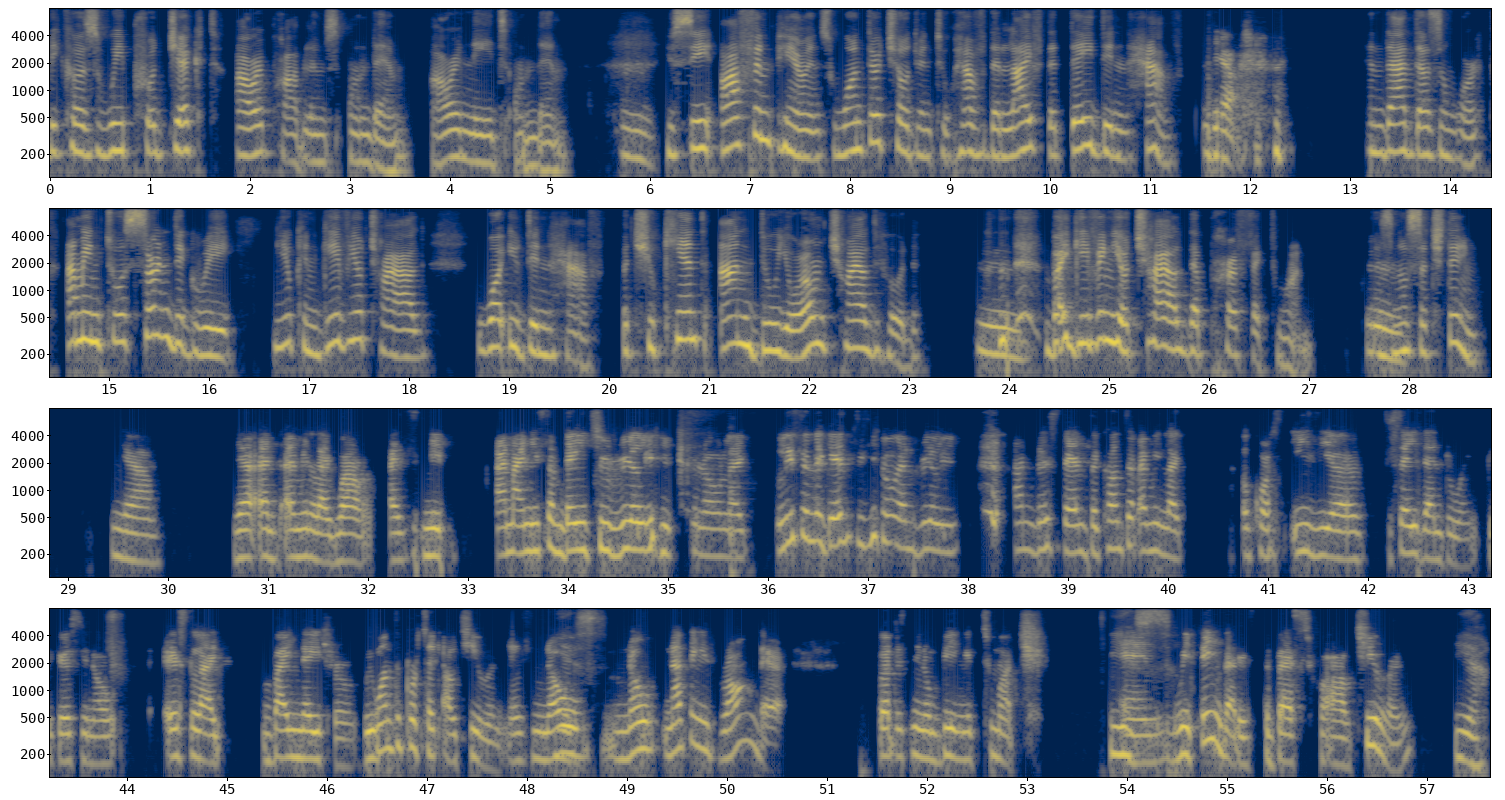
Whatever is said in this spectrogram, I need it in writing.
because we project our problems on them our needs on them Mm, you see often parents want their children to have the life that they didn't have yeah. and that doesn't work. I mean, to a certain degree, you can give your child what you didn't have, but you can't undo your own childhood Mm, by giving your child the perfect one. There's mm, no such thing. yeah. Yeah. And I mean, like, wow, I need, I might need some day to really, you know, like listen again to you and really understand the concept. I mean, like, of course, easier to say than doing because, you know, it's like by nature, we want to protect our children. There's no, Yes. no, nothing is wrong there, but it's, you know, being it too much. Yes. And we think that is the best for our children. Yeah.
